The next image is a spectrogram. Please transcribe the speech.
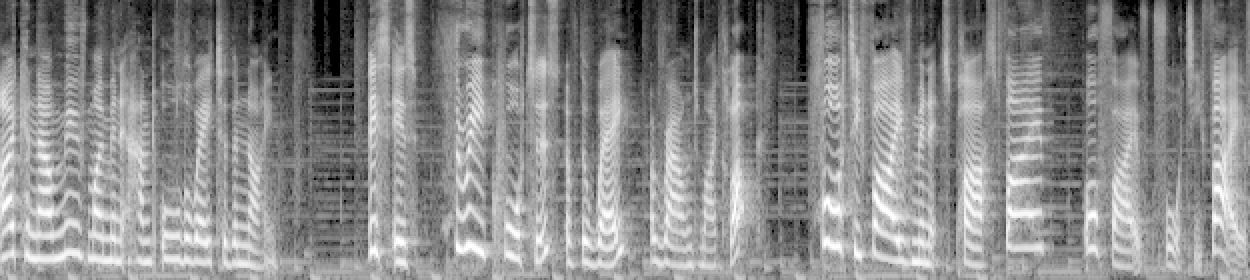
I can now move my minute hand all the way to the nine. This is three quarters of the way around my clock, 45 minutes past five or 5.45.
